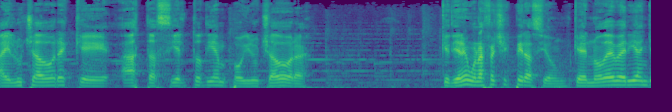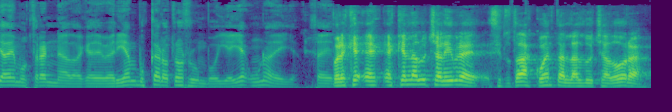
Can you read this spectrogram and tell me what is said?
hay luchadores que hasta cierto tiempo y luchadoras que tienen una fecha de inspiración, que no deberían ya demostrar nada, que deberían buscar otro rumbo, y ella es una de ellas. Pero es que, es, que en la lucha libre, si tú te das cuenta, las luchadoras,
